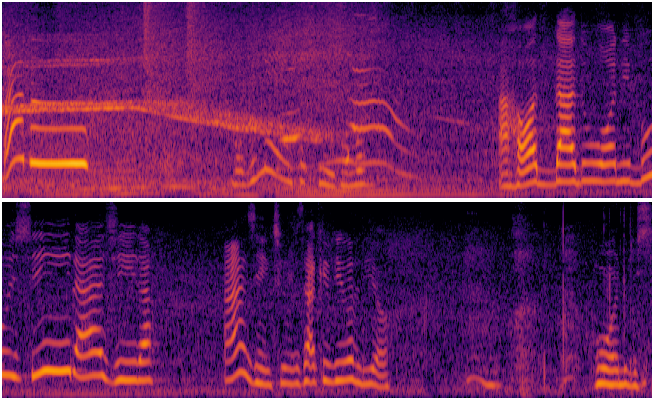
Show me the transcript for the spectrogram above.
Babu! Movimento aqui, vamos a roda do ônibus gira, gira. Ah, gente, o Isaac viu ali, ó. O ônibus.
